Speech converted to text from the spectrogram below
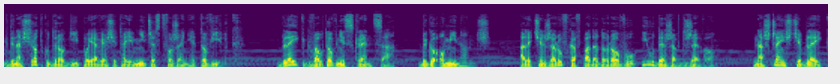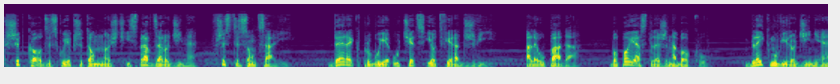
gdy na środku drogi pojawia się tajemnicze stworzenie to wilk. Blake gwałtownie skręca, by go ominąć, ale ciężarówka wpada do rowu i uderza w drzewo. Na szczęście Blake szybko odzyskuje przytomność i sprawdza rodzinę. Wszyscy są cali. Derek próbuje uciec i otwiera drzwi, ale upada, bo pojazd leży na boku. Blake mówi rodzinie,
